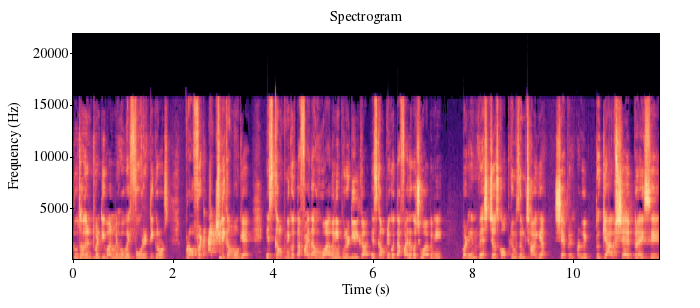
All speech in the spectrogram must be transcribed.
2021 में हो गए 480 करोड़ प्रॉफिट एक्चुअली कम हो गया है। इस कंपनी को इतना फ़ायदा हुआ भी नहीं पूरी डील का। इस कंपनी को इतना फ़ायदा कुछ हुआ भी नहीं। बट इन्वेस्टर्स को ऑप्टिमिज्म छा गया शेयर प्राइस बढ़ गई। तो क्या आप शेयर प्राइस से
